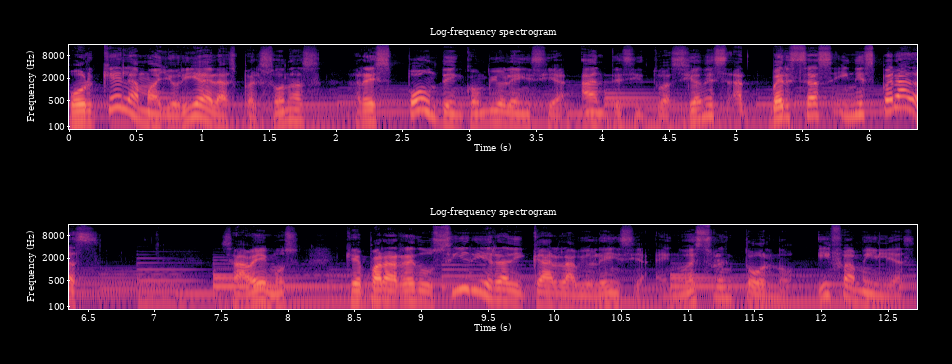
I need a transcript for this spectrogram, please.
¿Por qué la mayoría de las personas responden con violencia ante situaciones adversas inesperadas? Sabemos que para reducir y erradicar la violencia en nuestro entorno y familias,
